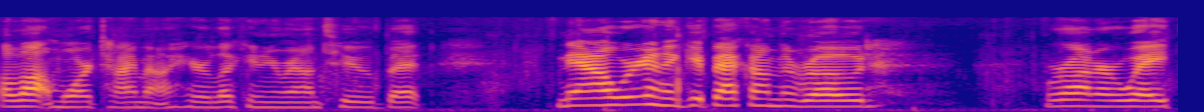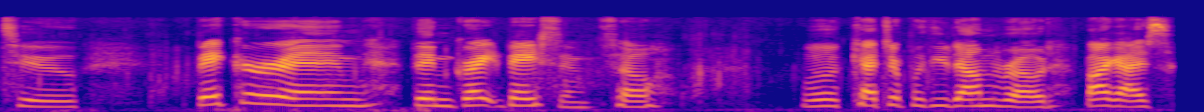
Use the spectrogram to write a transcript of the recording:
a lot more time out here looking around too. But now we're to get back on the road. We're on our way to Baker and then Great Basin. So we'll catch up with you down the road. Bye guys.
